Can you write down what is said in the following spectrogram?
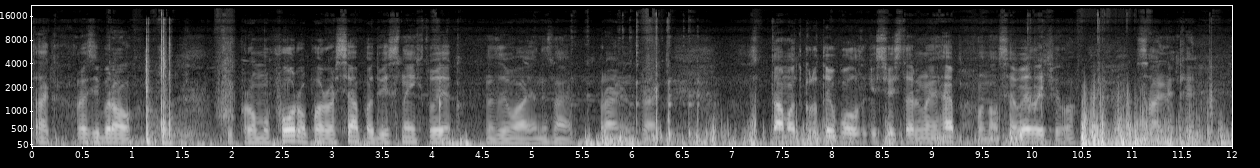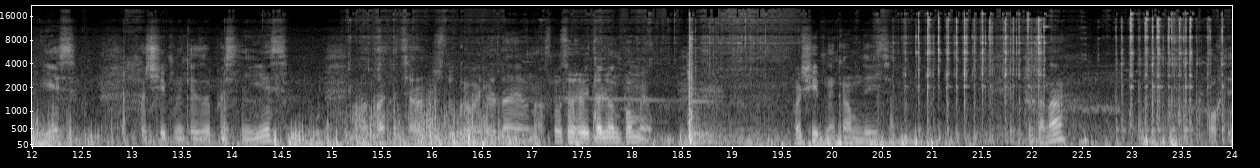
Так, розібрав цю промофору, порося, подвісний, хто як називає, не знаю, правильно, неправильно. Там відкрутив болтики з цієї сторони геп, воно все вилетіло. Сальники є, почіпники запасні є. Отак ця штука виглядає у нас. Ну це вже Вітальон помив. Почіпникам дивіться. Хана. Ох ти,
